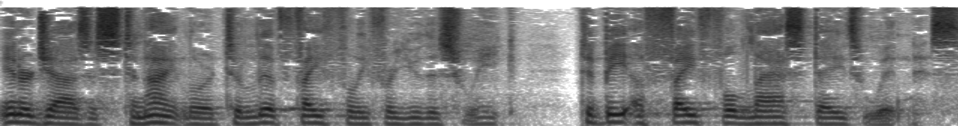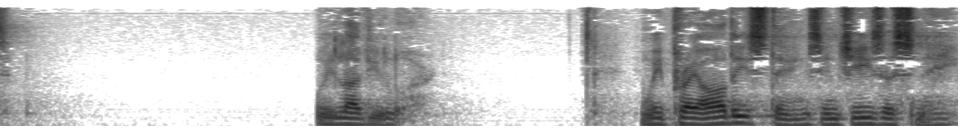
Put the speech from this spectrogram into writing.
Energize us tonight, Lord, to live faithfully for you this week, to be a faithful last days witness. We love you, Lord. And we pray all these things in Jesus' name.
